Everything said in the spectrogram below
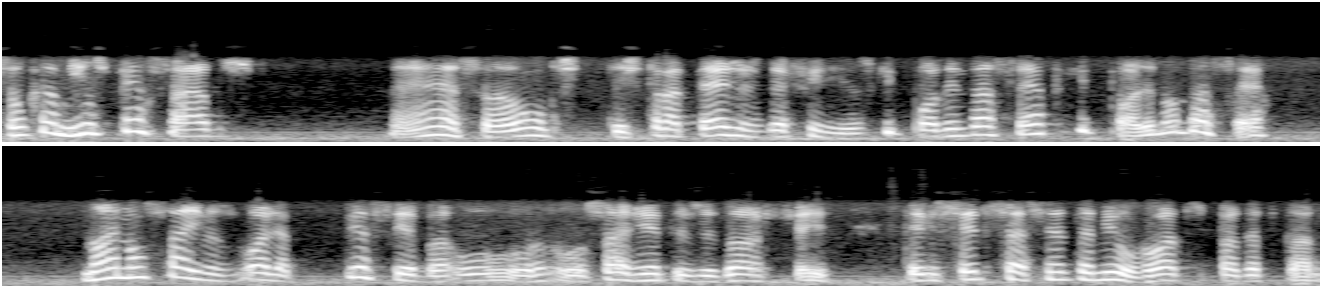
são caminhos pensados. Né? São estratégias definidas que podem dar certo e que podem não dar certo. Nós não saímos. Olha, perceba, o, o sargento Isidoro fez, teve 160 mil votos para deputado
